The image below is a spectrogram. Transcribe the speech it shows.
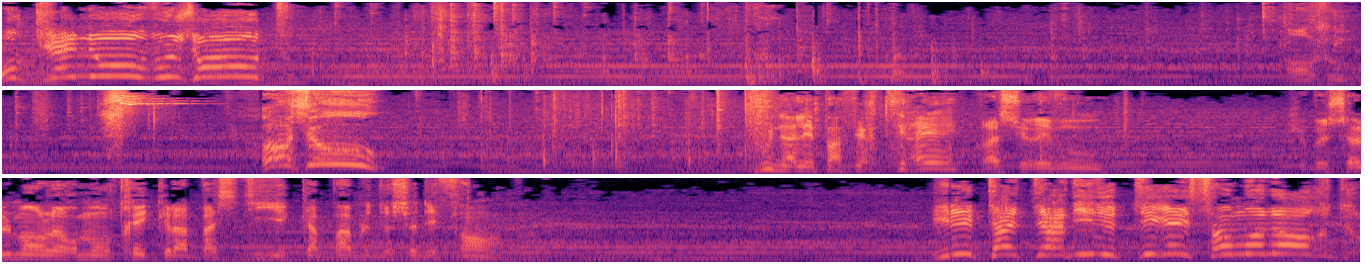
Au créneau, vous autres Anjou, On joue Vous n'allez pas faire tirer? Rassurez-vous. Je veux seulement leur montrer que la Bastille est capable de se défendre. Il est interdit de tirer sans mon ordre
